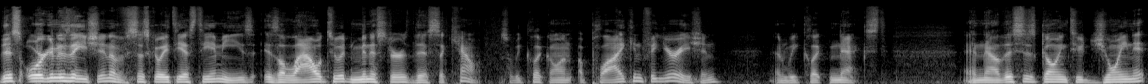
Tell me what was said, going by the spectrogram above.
this organization of Cisco ATS TMEs is allowed to administer this account. So we click on Apply Configuration and we click Next. And now this is going to join it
